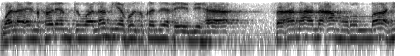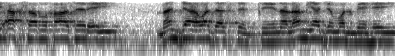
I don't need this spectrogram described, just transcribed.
ولئن حرمت ولم يفز قدحي بها فأنا لعمر الله أخسر خاسري. من جاوز الستين لم يجمل به.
